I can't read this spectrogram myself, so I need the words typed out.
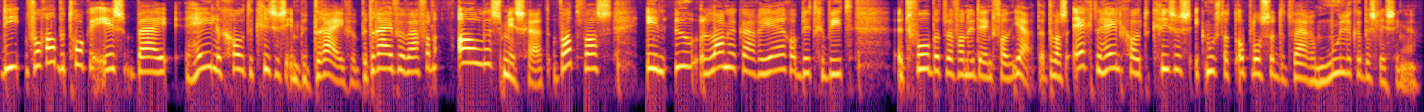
die vooral betrokken is bij hele grote crisis in bedrijven. Bedrijven waarvan alles misgaat. Wat was in uw lange carrière op dit gebied het voorbeeld waarvan u denkt van... ja, dat was echt een hele grote crisis, ik moest dat oplossen, dat waren moeilijke beslissingen?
